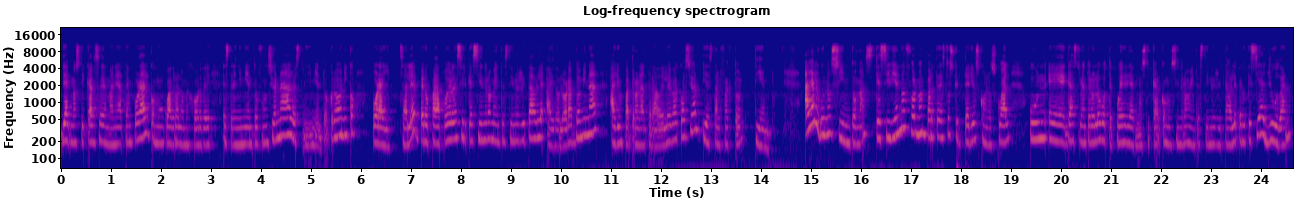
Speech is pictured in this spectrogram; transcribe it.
diagnosticarse de manera temporal como un cuadro a lo mejor de estreñimiento funcional o estreñimiento crónico, por ahí, ¿sale? Pero para poder decir que es síndrome de intestino irritable hay dolor abdominal, hay un patrón alterado de la evacuación y está el factor tiempo. Hay algunos síntomas que si bien no forman parte de estos criterios con los cuales un eh, gastroenterólogo te puede diagnosticar como síndrome de intestino irritable, pero que sí ayudan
